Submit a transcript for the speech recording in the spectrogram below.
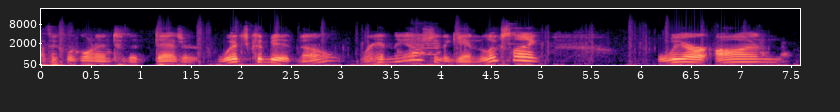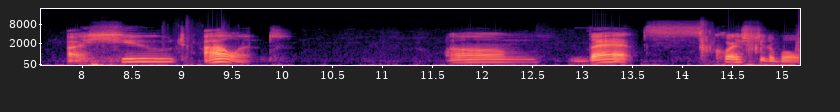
I think we're going into the desert, which could be it. No, we're hitting the ocean again. Looks like we are on a huge island. Um, that's questionable.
